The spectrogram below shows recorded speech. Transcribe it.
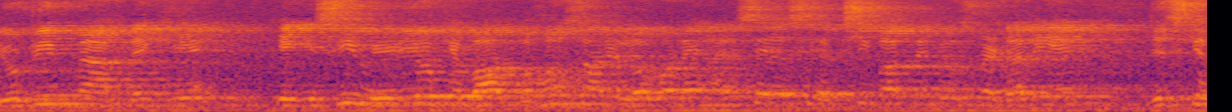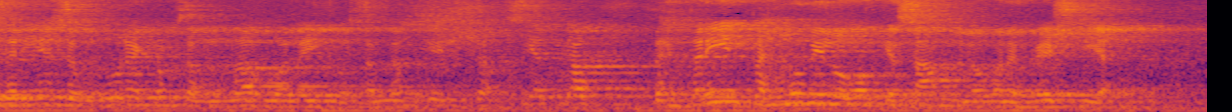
YouTube में आप देखिए कि इसी वीडियो के बाद बहुत सारे लोगों ने ऐसे, ऐसी अच्छी बातें भी उसमें डाली हैं, जिसके ज़रिए से हजूर अकरम सल्लल्लाहु वसल्लम की शख्सियत का बेहतरीन पहलू भी लोगों के सामने लोगों ने पेश किया।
